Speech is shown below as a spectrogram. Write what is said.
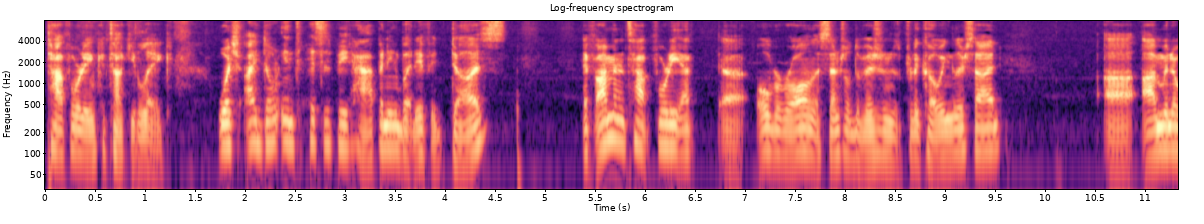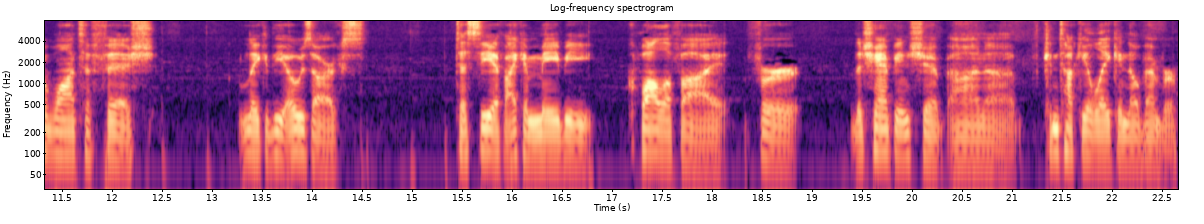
top 40 in Kentucky Lake, which I don't anticipate happening, but if it does, if I'm in the top 40 uh, overall in the Central Division for the co-angler side, uh, I'm going to want to fish Lake of the Ozarks to see if I can maybe qualify for the championship on uh, Kentucky Lake in November.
